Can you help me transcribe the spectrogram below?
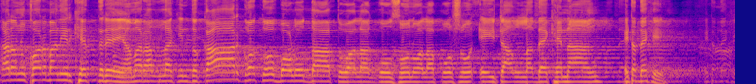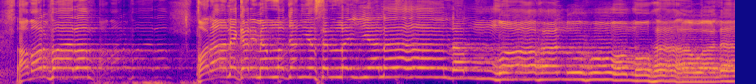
কারণ কোরবানির ক্ষেত্রে আমার আল্লাহ কিন্তু কার কত বড় দাঁতওয়ালা, গোসনওয়ালা, পশু, এইটা আল্লাহ দেখে না। এটা দেখে? আমার ভাইরা কোরআনে কারিমে আল্লাহ জানিয়েছেন লাইয়ানাল্লাহুহা ওয়ালা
